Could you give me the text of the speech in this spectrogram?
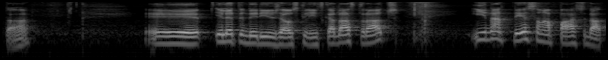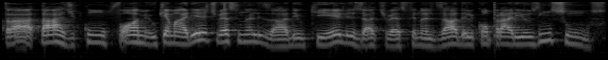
tá? É, ele atenderia já os clientes cadastrados. E na terça, na parte da tarde, conforme o que a Maria já tivesse finalizado e o que ele já tivesse finalizado, ele compraria os insumos.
